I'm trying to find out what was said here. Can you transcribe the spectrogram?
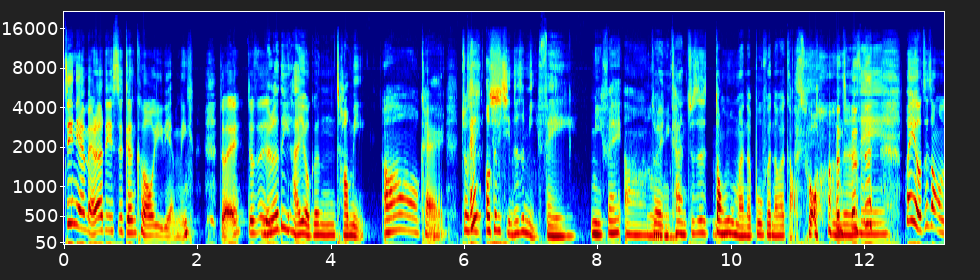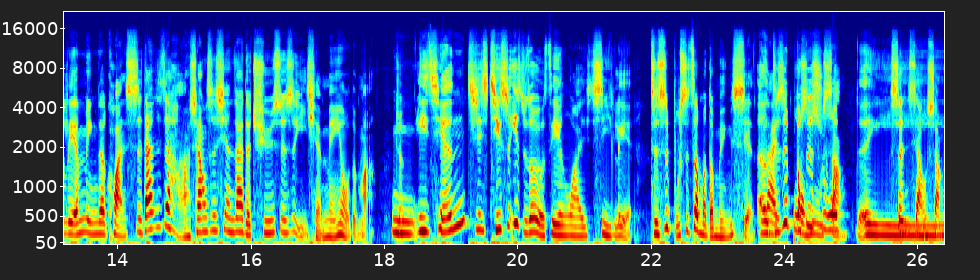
今年美乐蒂是跟 Chloe 联名，对，就是美乐蒂还有跟超米，哦，OK，就是哎、哦，对不起，那是米菲。米菲，嗯，对，你看，就是动物们的部分都会搞错，会有这种联名的款式，但是这好像是现在的趋势，是以前没有的嘛，嗯，以前其其实一直都有 CNY 系列，只是不是这么的明显，呃，只是不是说上。呃生肖上。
